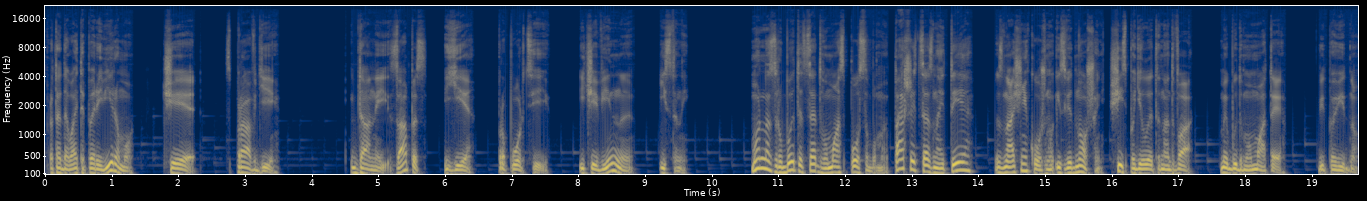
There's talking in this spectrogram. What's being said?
Проте давайте перевіримо, чи справді даний запис є пропорцією і чи він істинний. Можна зробити це двома способами. Перший це знайти значення кожного із відношень. 6 поділити на 2 ми будемо мати відповідно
